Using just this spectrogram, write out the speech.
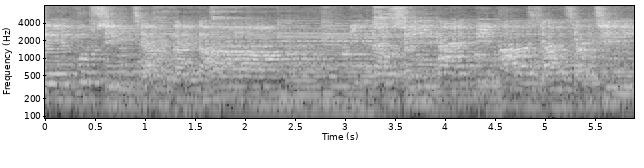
肩负新将来到，听到时代的咆哮响起。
